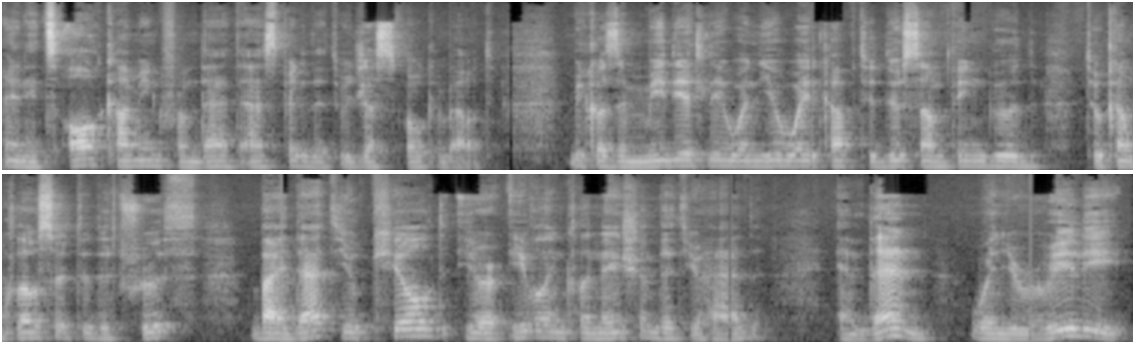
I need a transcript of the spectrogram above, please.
And it's all coming from that aspect that we just spoke about. Because immediately when you wake up to do something good, to come closer to the truth, by that you killed your evil inclination that you had. And then when you really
